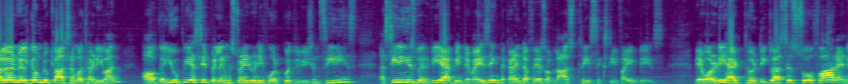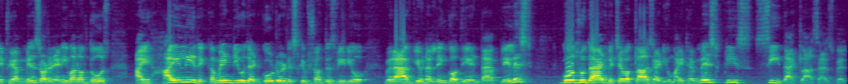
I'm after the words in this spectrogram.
Hello and welcome to class number 31 of the UPSC Prelims 2024 Quick Revision Series, a series where we have been revising the current affairs of last 365 days. We have already had 30 classes so far and if you have missed out on any one of those, I highly recommend you that go to the description of this video where I have given a link of the entire playlist. Go through that whichever class that you might have missed, please see that class as well.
